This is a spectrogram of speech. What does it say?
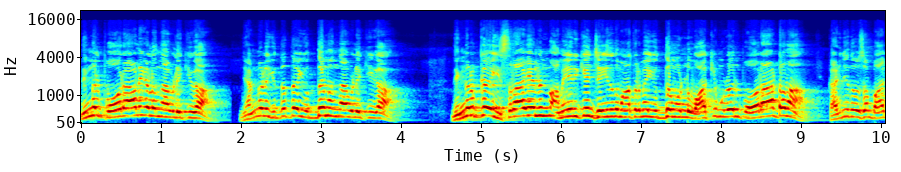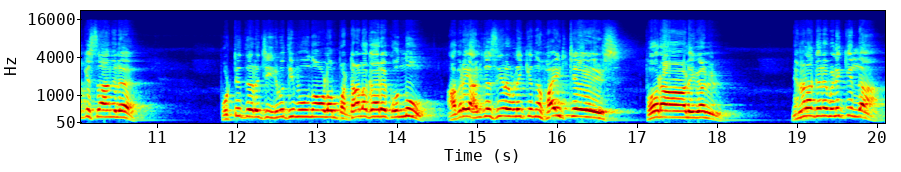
നിങ്ങൾ പോരാളികളെന്നാ വിളിക്കുക. ഞങ്ങൾ യുദ്ധത്തെ യുദ്ധമെന്നാ വിളിക്കുക. നിങ്ങൾക്ക് ഇസ്രായേലും അമേരിക്കയും ചെയ്തത് മാത്രമേ യുദ്ധമുള്ളൂ. ബാക്കി മുഴുവൻ പോരാട്ടമാണ് കഴിഞ്ഞ ദിവസം പാകിസ്ഥാനിൽ പൊട്ടിത്തെറിച്ച് ഇരുപത്തിമൂന്നോളം പട്ടാളക്കാരെ കൊന്നു. അവരെ അൽ ജസീറ വിളിക്കുന്ന ഫൈറ്റേഴ്സ് പോരാളികൾ. ഞങ്ങളങ്ങനെ വിളിക്കില്ല.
